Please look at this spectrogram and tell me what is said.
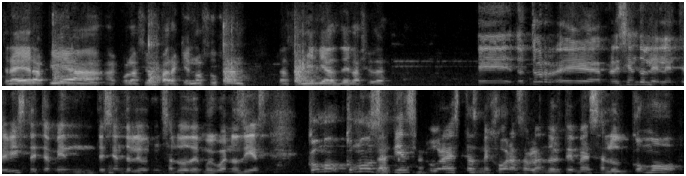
traer a pie a, a colación para que no sufran las familias de la ciudad. Eh, doctor, eh, apreciándole la entrevista y también deseándole un saludo de muy buenos días, ¿cómo, cómo se piensa lograr estas mejoras hablando del tema de salud? ¿Cómo,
